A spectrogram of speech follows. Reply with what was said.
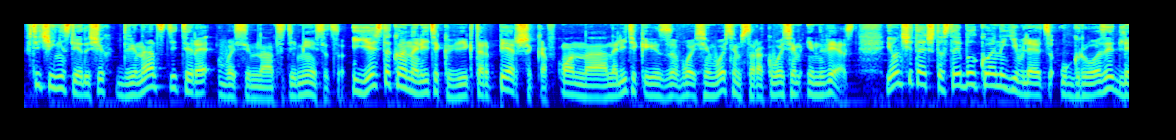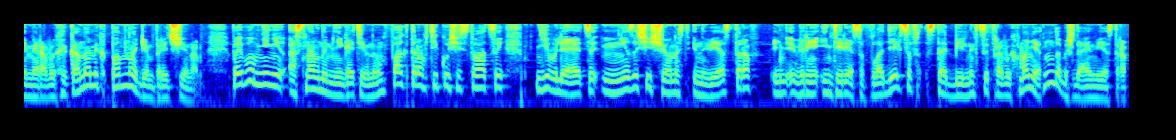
в течение следующих 12-18 месяцев. И есть такой аналитик Виктор Першиков, он аналитик из 8848 Invest, и он считает, что стейблкоины являются угрозой для мировых экономик по многим причинам. По его мнению, основным негативным фактором в текущей ситуации является незащищенность инвесторов, вернее, интересов владельцев владельцев стабильных цифровых монет, ну, то бишь, да, инвесторов,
